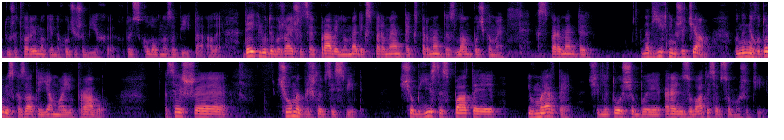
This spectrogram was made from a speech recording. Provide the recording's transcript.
е, дуже тваринок, я не хочу, щоб їх е, хтось сколов на забій. Та? Але деякі люди вважають, що це правильно, медексперименти, експерименти з лампочками, експерименти над їхнім життям. Вони не готові сказати Я маю право. А це ж е, чого ми прийшли в цей світ? Щоб їсти, спати і вмерти, чи для того, щоб реалізуватися в цьому житті,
